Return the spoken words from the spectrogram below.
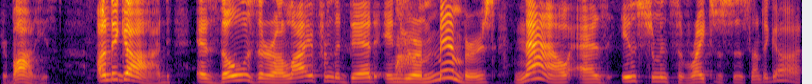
your bodies, unto God as those that are alive from the dead, and your members now as instruments of righteousness unto God.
